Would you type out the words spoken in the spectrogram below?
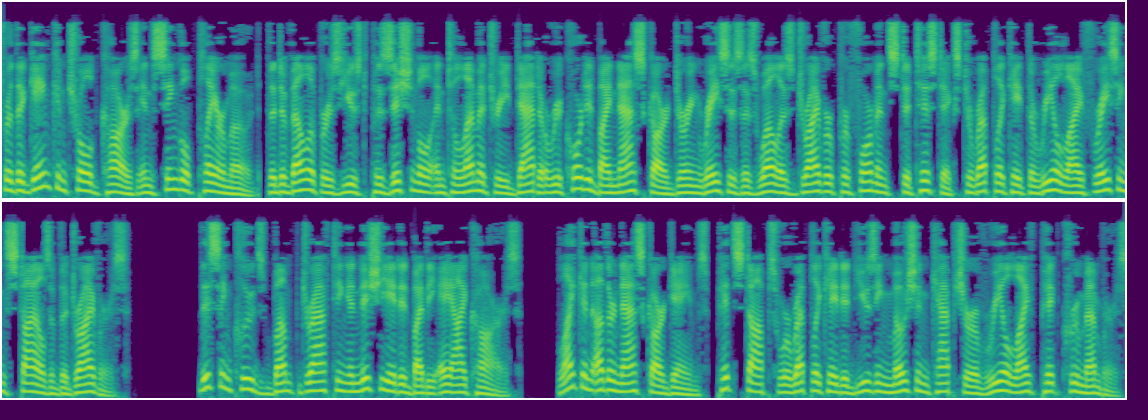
For the game-controlled cars in single-player mode, the developers used positional and telemetry data recorded by NASCAR during races as well as driver performance statistics to replicate the real-life racing styles of the drivers. This includes bump drafting initiated by the AI cars. Like in other NASCAR games, pit stops were replicated using motion capture of real-life pit crew members.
